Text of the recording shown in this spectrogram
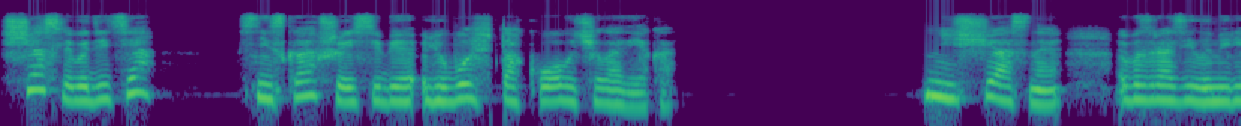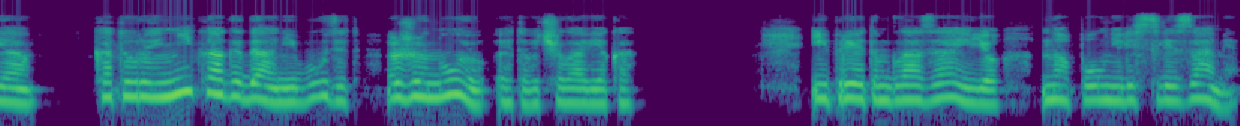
Счастливо дитя, снискавшее себе любовь такого человека. «Несчастная», — возразила Мириам, — «которая никогда не будет женою этого человека». И при этом глаза ее наполнились слезами.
